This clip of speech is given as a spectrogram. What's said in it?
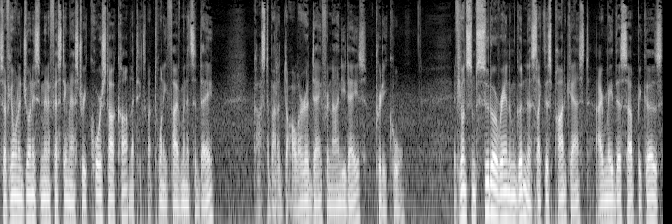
So if you want to join us at manifestingmasterycourse.com, that takes about 25 minutes a day. Cost about a dollar a day for 90 days. Pretty cool. If you want some pseudo random goodness like this podcast, I made this up because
